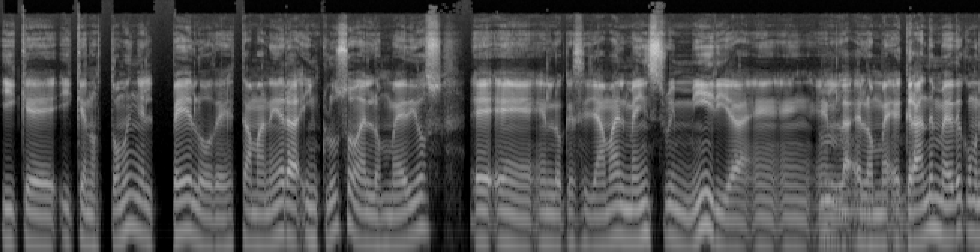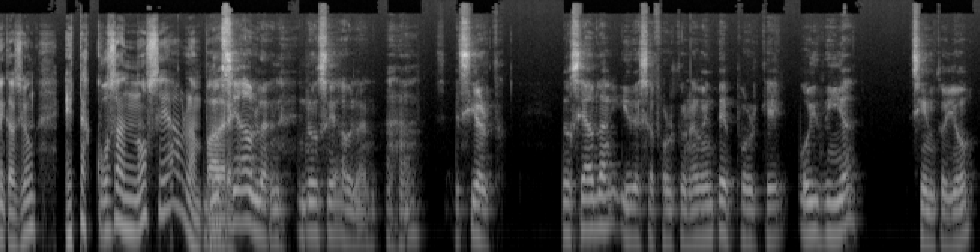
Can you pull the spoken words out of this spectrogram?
y que, y que nos tomen el pelo de esta manera, incluso en los medios, eh, eh, en lo que se llama el mainstream media, en, los grandes medios de comunicación, estas cosas no se hablan, padre. No se hablan, no se hablan, es cierto. No se hablan y desafortunadamente porque hoy día, siento yo,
